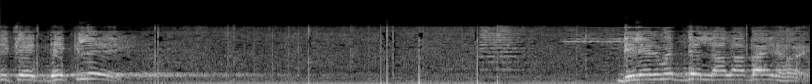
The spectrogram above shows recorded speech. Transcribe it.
দিকে দেখলে দিলের মধ্যে লালা বাইর হয়।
